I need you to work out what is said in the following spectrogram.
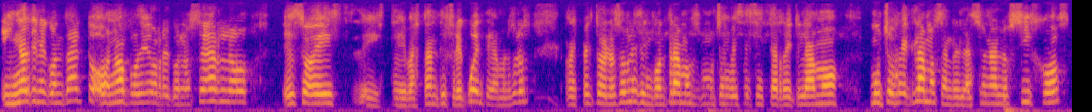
Y no tiene contacto o no ha podido reconocerlo, eso es este, bastante frecuente. Nosotros, respecto de los hombres, encontramos muchas veces este reclamo, muchos reclamos en relación a los hijos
